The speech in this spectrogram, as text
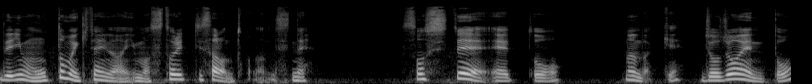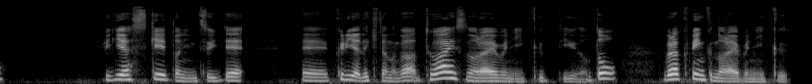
で、今最も行きたいのは今ストレッチサロンとかなんですね。そして、えー、っと、なんだっけ？ジョジョ園とフィギュアスケートについて、えー、クリアできたのが、TWICE のライブに行くっていうのと、ブラックピンクのライブに行く。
